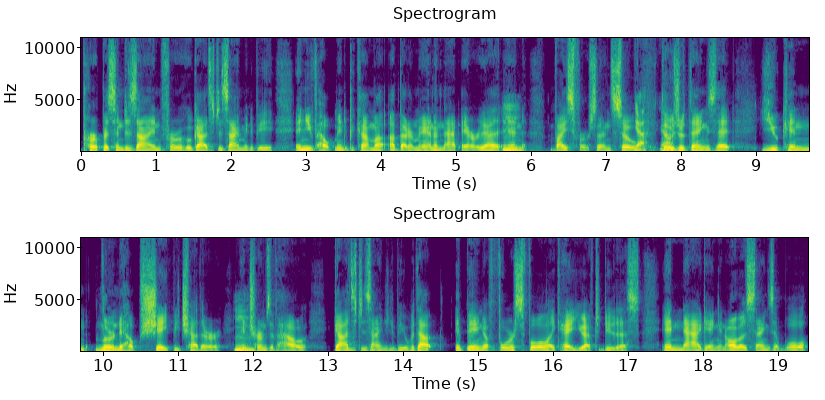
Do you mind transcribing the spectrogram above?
Purpose and design for who God's designed me to be. And you've helped me to become a, a better man in that area and vice versa. And so Yeah, yeah. those are things that you can learn to help shape each other in terms of how God's designed you to be without it being a forceful, like, hey, you have to do this and nagging and all those things that will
